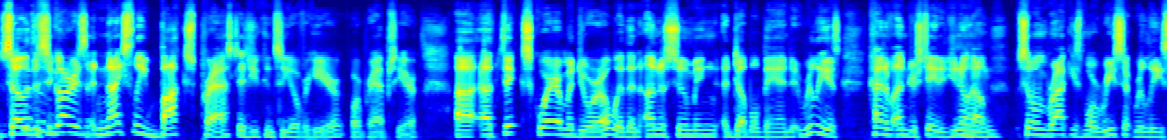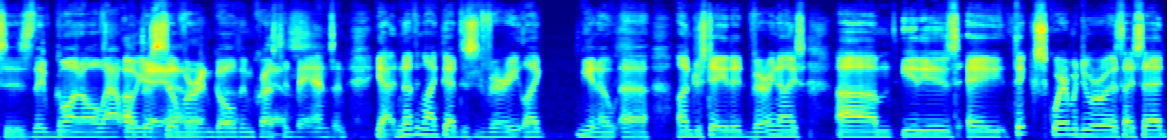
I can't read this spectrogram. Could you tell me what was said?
So the cigar is nicely box pressed, as you can see over here, or perhaps here. Uh, a thick square Maduro with an unassuming double band. It really is kind of understated. You know how some of Rocky's more recent releases, they've gone all out Oh, with yeah, the yeah, silver uh, and gold encrusted yes. bands, and yeah, nothing like that. This is very like you know, uh, understated, very nice. Um, it is a thick square Maduro, as I said.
